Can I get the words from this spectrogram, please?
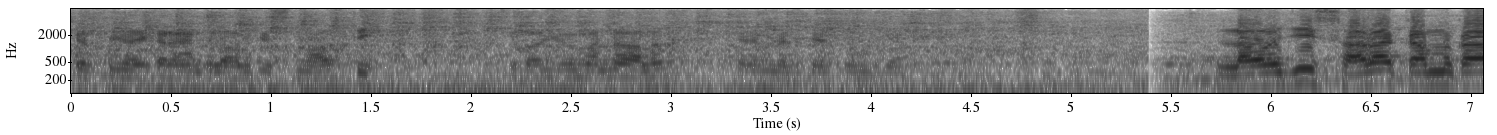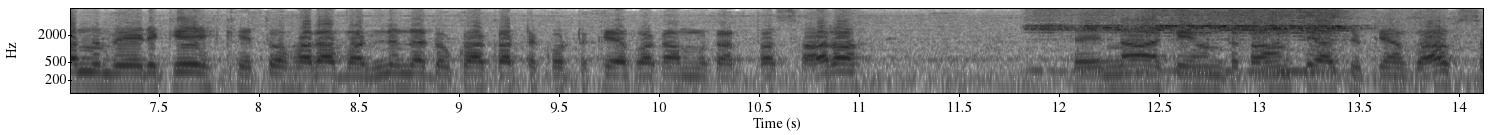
ਫਿਰ ਫਿਰ ਜਾ ਕੇ ਕਰਾਂਗੇ ਬਲੌਗ ਦੀ ਸਮਾਪਤੀ। ਚਲੋ ਜੀ ਮੈਂ ਨਹਾ ਫਿਰ ਮਿਲਦੇ ਹਾਂ ਲਓ ਜੀ, ਸਾਰਾ ਕੰਮ ਕਾਰ ਨਿਬੇੜ ਕੇ ਖੇਤੋਂ ਹਰਾ ਵੱਢ ਲੈਂਦਾ, ਟੋਕਾ ਕੱਟ ਕੁੱਟ ਕੇ ਆਪਾਂ ਕੰਮ ਕਰਤਾ ਸਾਰਾ। ਤੇ ਨਹਾ ਕੇ ਹੁਣ ਦੁਕਾਨ ਤੇ ਆ ਚੁੱਕੇ ਹਾਂ ਵਾਪਸ।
